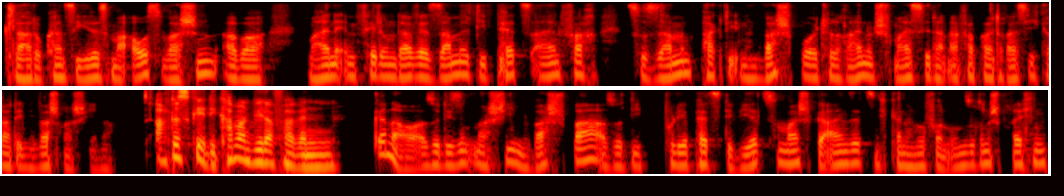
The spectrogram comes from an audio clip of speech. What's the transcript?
Klar, du kannst sie jedes Mal auswaschen, aber meine Empfehlung da wäre, sammelt die Pads einfach zusammen, packt die in einen Waschbeutel rein und schmeißt sie dann einfach bei 30 Grad in die Waschmaschine. Ach, das geht, die kann man wieder verwenden. Genau, also die sind maschinenwaschbar. Also die Polierpads, die wir zum Beispiel einsetzen, ich kann ja nur von unseren sprechen,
